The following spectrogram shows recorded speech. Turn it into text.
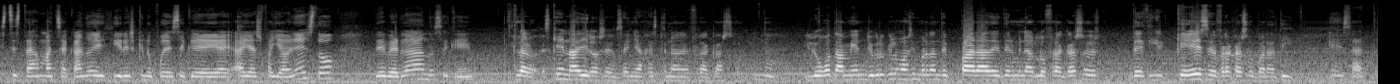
este estaba machacando de decir es que no puede ser que hayas fallado en esto, de verdad, no sé qué. Claro, es que nadie nos enseña a gestionar el fracaso. No. Y luego también yo creo que lo más importante para determinar los fracasos es decir qué es el fracaso para ti. Exacto.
